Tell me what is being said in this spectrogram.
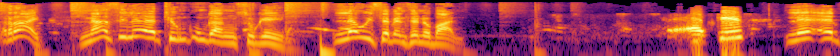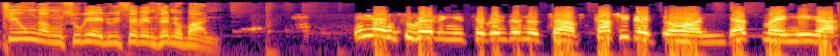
Right. Nasi le ethi ungangisukeli le uyisebenze nobani? Askis le ethi ungangisukeli uyisebenze nobani? Ungangisukeli ngisebenze notaf tafi the don that's my nigga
